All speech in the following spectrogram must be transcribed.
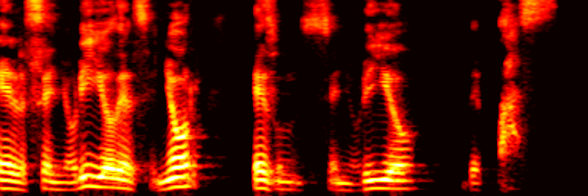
El señorío del Señor es un señorío de paz.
